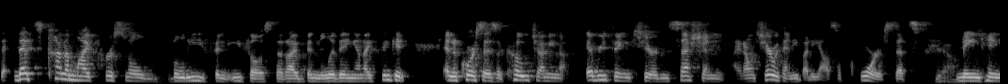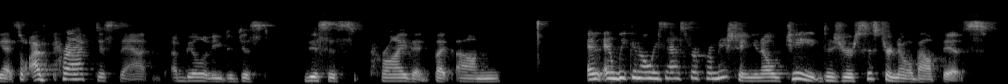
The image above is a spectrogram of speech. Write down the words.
Th- that's kind of my personal belief and ethos that i've been living and i think it and of course as a coach i mean everything shared in session i don't share with anybody else of course that's Yeah. maintaining it. so i've practiced that ability to just this is private but um and and we can always ask for permission you know gee does your sister know about this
